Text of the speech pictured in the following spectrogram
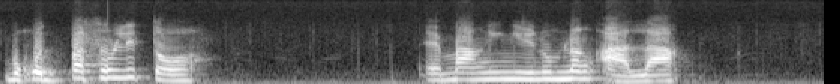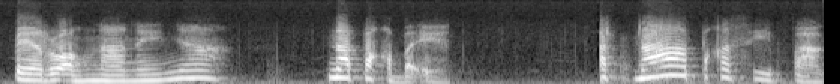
Bukod pa sa ulito, eh manginginom ng alak. Pero ang nanay niya, napakabait. At napakasipag.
